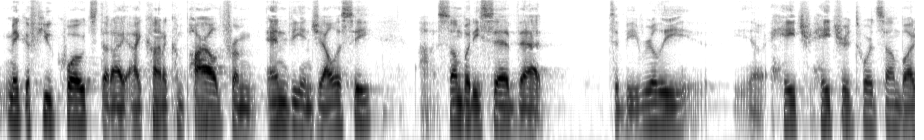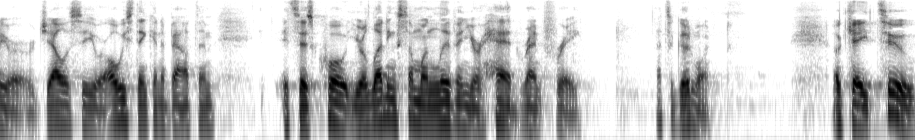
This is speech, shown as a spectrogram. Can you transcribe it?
make a few quotes that I, I kind of compiled from envy and jealousy. Uh, somebody said that to be really you know, hate, hatred towards somebody or, or jealousy or always thinking about them. It says, quote, you're letting someone live in your head rent free. That's a good one. Okay, two,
